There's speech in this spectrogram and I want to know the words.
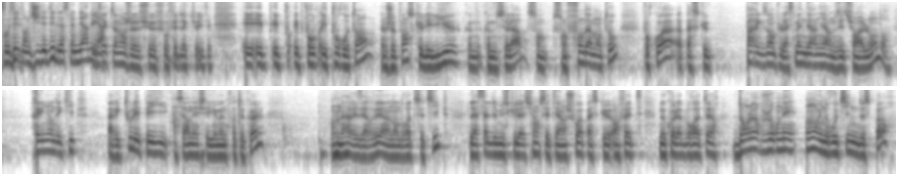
posé dans le JDD de la semaine dernière. Exactement, je, suis au fait de l'actualité. Et, pour, et, pour, autant, je pense que les lieux comme, comme ceux-là sont, sont fondamentaux. Pourquoi? Parce que, par exemple, la semaine dernière, nous étions à Londres, réunion d'équipe avec tous les pays concernés chez Human Protocol. On a réservé un endroit de ce type. La salle de musculation, c'était un choix parce que, en fait, nos collaborateurs, dans leur journée, ont une routine de sport.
